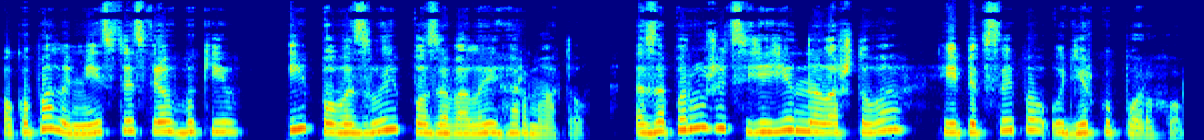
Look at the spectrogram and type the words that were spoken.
окопали місце з трьох боків і повезли позавали гармату. Запорожець її налаштував і підсипав у дірку пороху.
